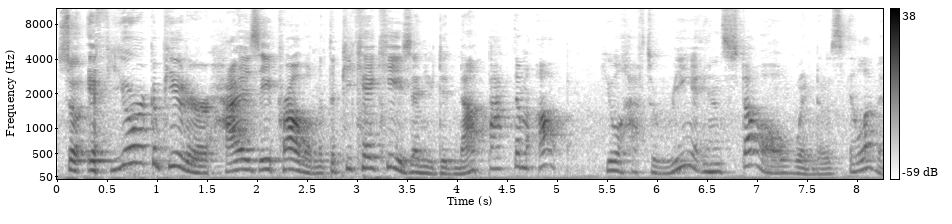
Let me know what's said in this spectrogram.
So if your computer has a problem with the PK keys and you did not back them up, you will have to reinstall Windows 11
